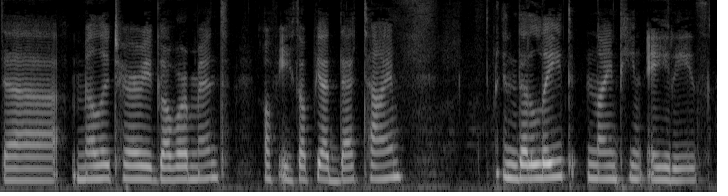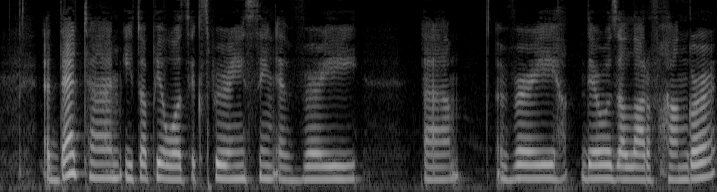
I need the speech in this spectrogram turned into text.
the military government of Ethiopia at that time, in the late 1980s. At that time, Ethiopia was experiencing a very, um, very, there was a lot of hunger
